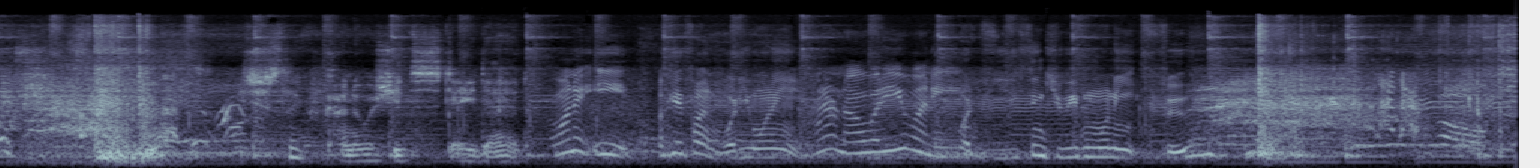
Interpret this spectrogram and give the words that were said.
I just, like, kind of wish she'd stay dead. I want to eat. Okay, fine. What do you want to eat? I don't know. What do you want to eat? What, do you think you even want to eat food? What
